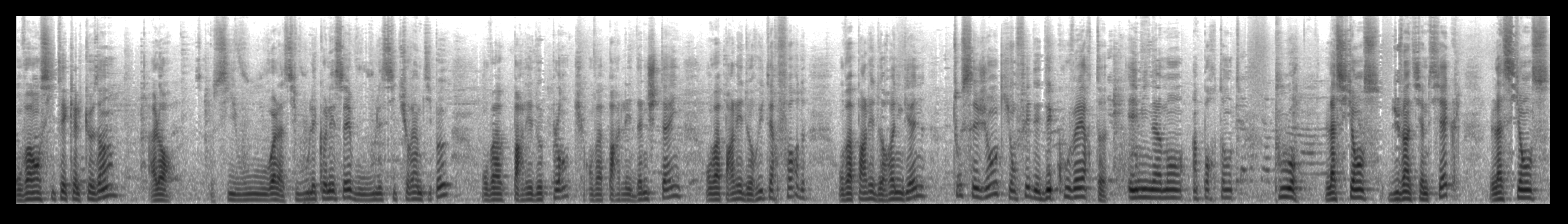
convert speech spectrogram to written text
On va en citer quelques-uns. Alors, si vous, les connaissez, vous les situerez un petit peu. On va parler de Planck, on va parler d'Einstein, on va parler de Rutherford, on va parler de Röntgen. Tous ces gens qui ont fait des découvertes éminemment importantes pour la science du XXe siècle, la science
